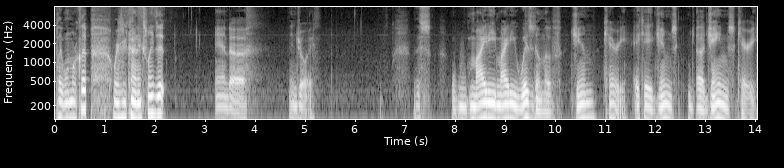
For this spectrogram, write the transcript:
play one more clip where he kind of explains it, and uh enjoy this mighty, mighty wisdom of Jim Carrey, aka Jim's uh, James Carrey,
